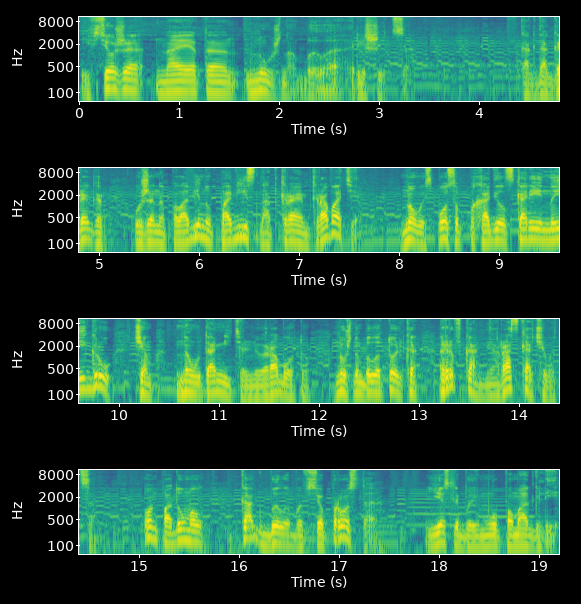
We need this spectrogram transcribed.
И все же на это нужно было решиться. Когда Грегор уже наполовину повис над краем кровати, новый способ походил скорее на игру, чем на утомительную работу. Нужно было только рывками раскачиваться. Он подумал, как было бы все просто, если бы ему помогли.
